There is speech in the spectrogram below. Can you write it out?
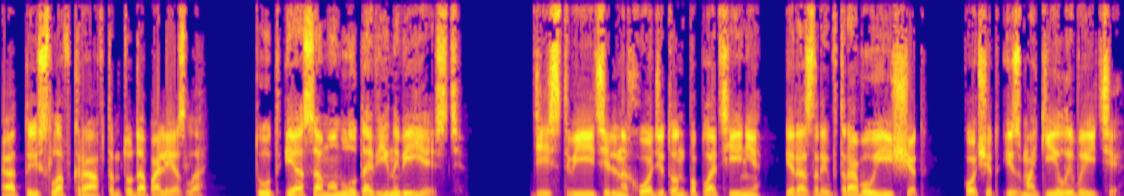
«А ты с Лавкрафтом туда полезла. Тут и о самом Лутовинове есть». «Действительно, ходит он по плотине и разрыв траву ищет. Хочет из могилы выйти.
